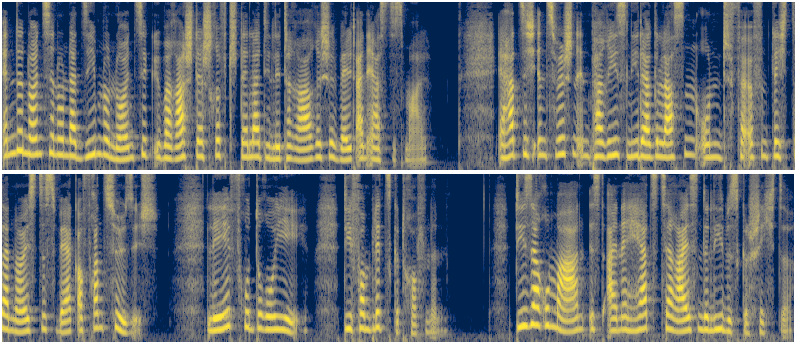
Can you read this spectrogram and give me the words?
Ende 1997 überrascht der Schriftsteller die literarische Welt ein erstes Mal. Er hat sich inzwischen in Paris niedergelassen und veröffentlicht sein neuestes Werk auf Französisch. Les Foudroyers, die vom Blitz getroffenen. Dieser Roman ist eine herzzerreißende Liebesgeschichte,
